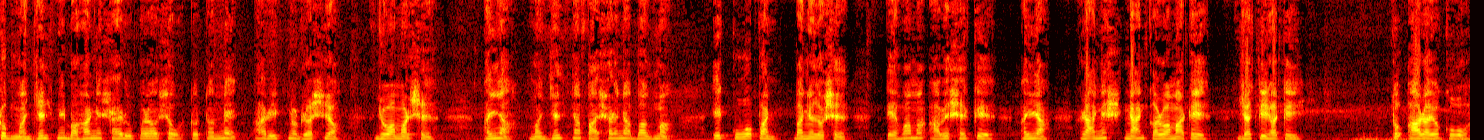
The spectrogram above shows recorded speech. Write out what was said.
તો મસ્જિદની બહારની સાઈડ ઉપર આવશો તો તમને આ રીતનું દ્રશ્ય જોવા મળશે. અહીંયા મસ્જિદના પાછળના ભાગમાં એક કૂવો પણ બનેલો છે. કહેવામાં આવે છે કે અહીંયા રાણી સ્નાન કરવા માટે જતી હતી. તો આ રહ્યો કૂવો.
